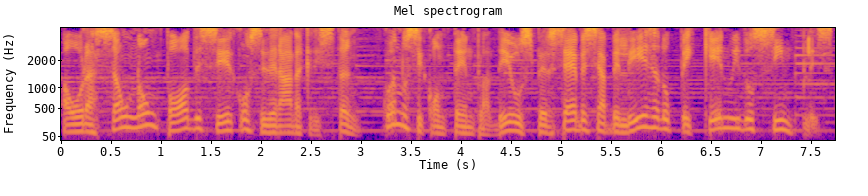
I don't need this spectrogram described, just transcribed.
a oração não pode ser considerada cristã. Quando se contempla Deus, percebe-se a beleza do pequeno e do simples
